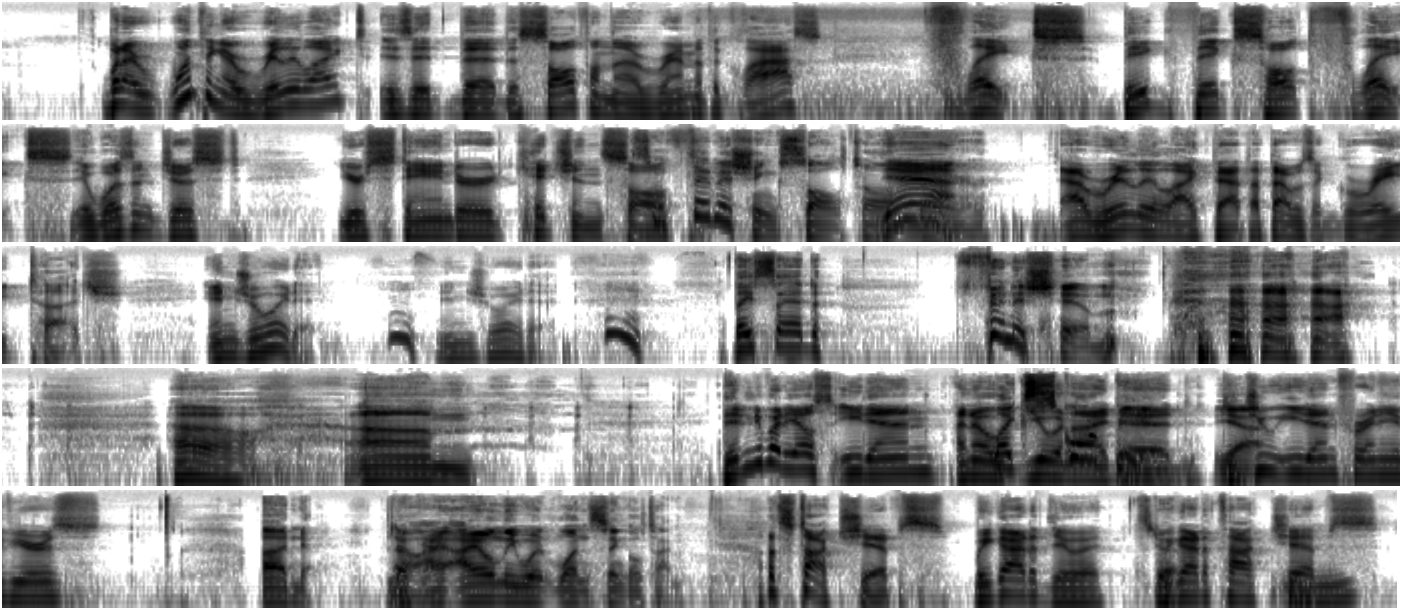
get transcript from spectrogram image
what I one thing I really liked is it the the salt on the rim of the glass, flakes, big thick salt flakes. It wasn't just your standard kitchen so salt. finishing salt on yeah, there. I really liked that. Thought that was a great touch. Enjoyed it. Enjoyed it. They said, finish him. Oh, um, did anybody else eat in? I know Like you and I Scorpion. did. Did Yeah. you eat in for any of yours? Uh, no. No, Okay. I, I only went one single time. Let's talk chips. We got to do it. do we got to talk chips.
